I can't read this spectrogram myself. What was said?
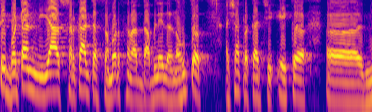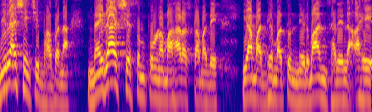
ते बटन या सरकारच्या समर्थनात दाबलेलं नव्हतं. अशा प्रकारची एक निराशेची भावना नैराश्य संपूर्ण महाराष्ट्रामध्ये या माध्यमातून निर्माण झालेला आहे.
